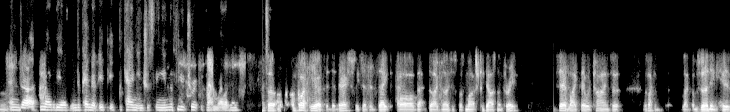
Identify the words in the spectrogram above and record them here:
Mm. And uh, nobody else independent. It, it became interesting in the future. It became relevant. So I- I've got here that that they actually said the date of that diagnosis was March 2003. It said like they were trying to, it was like like observing his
